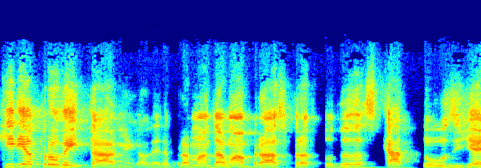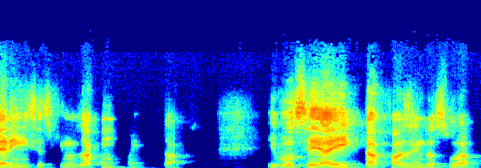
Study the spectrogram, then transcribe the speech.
Queria aproveitar, minha galera, para mandar um abraço para todas as 14 gerências que nos acompanham, tá? E você aí que está fazendo a sua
